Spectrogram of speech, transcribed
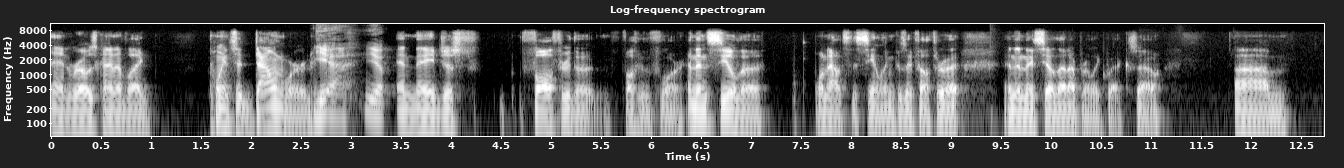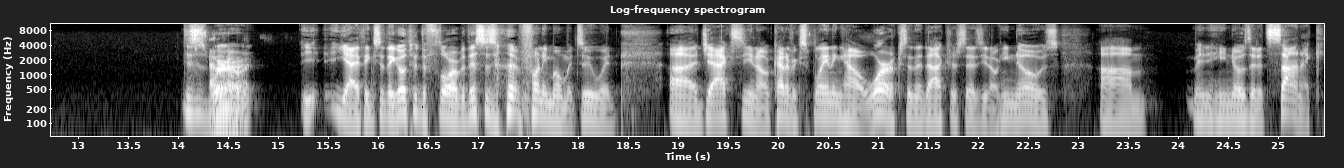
and rose kind of like points it downward Yeah. Yep. and they just fall through the fall through the floor and then seal the well now it's the ceiling because they fell through it and then they seal that up really quick so um This is where, yeah, I think so. They go through the floor, but this is a funny moment too when uh, Jack's, you know, kind of explaining how it works, and the doctor says, you know, he knows, um, and he knows that it's Sonic.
